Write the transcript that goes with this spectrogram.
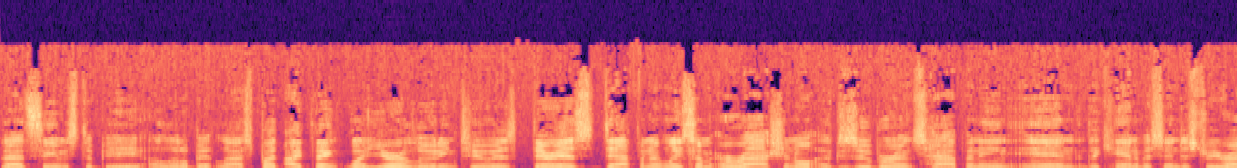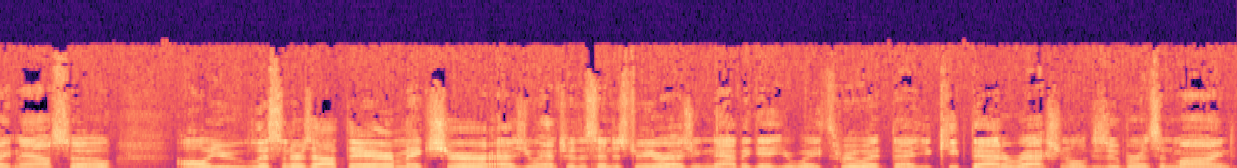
That seems to be a little bit less. But I think what you're alluding to is there is definitely some irrational exuberance happening in the cannabis industry right now. So all you listeners out there, make sure as you enter this industry or as you navigate your way through it that you keep that irrational exuberance in mind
